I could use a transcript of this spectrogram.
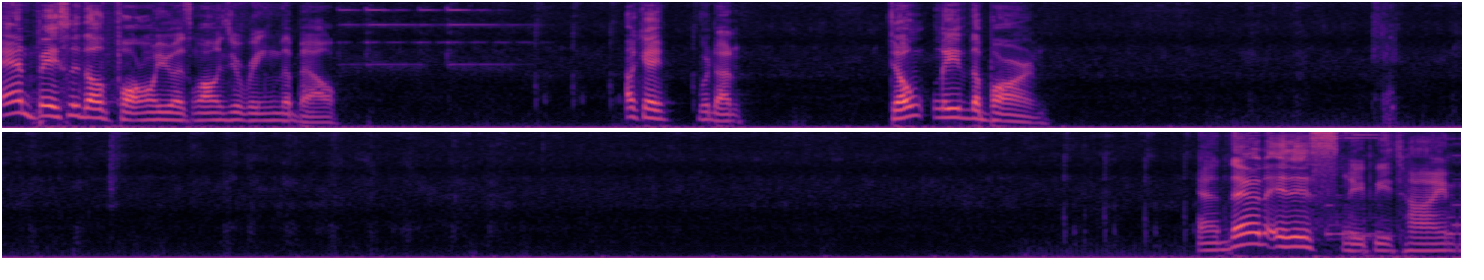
And basically, they'll follow you as long as you ring the bell. Okay, we're done. Don't leave the barn. And then it is sleepy time.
